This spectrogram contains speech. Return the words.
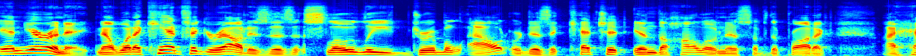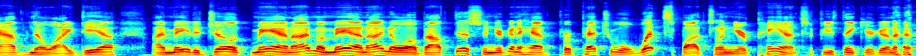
and urinate. Now, what I can't figure out is does it slowly dribble out or does it catch it in the hollowness of the product? I have no idea. I made a joke, man, I'm a man, I know about this, and you're going to have perpetual wet spots on your pants if you think you're going to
